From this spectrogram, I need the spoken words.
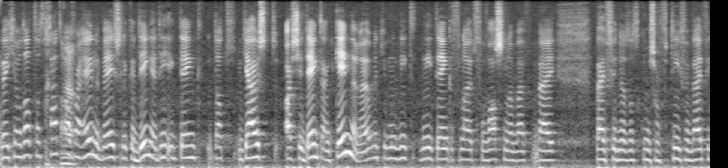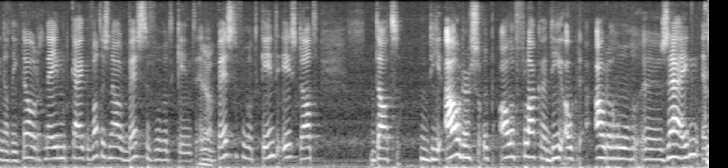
Weet je wel, dat, dat gaat Ja. over hele wezenlijke dingen die ik denk dat juist als je denkt aan kinderen, want je moet niet, niet denken vanuit volwassenen, wij, wij, wij vinden dat conservatief en wij vinden dat niet nodig. Nee, je moet kijken wat is nou het beste voor het kind. En Ja. het beste voor het kind is dat, dat die ouders op alle vlakken die ook de ouderrol eh, zijn en Kunnen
